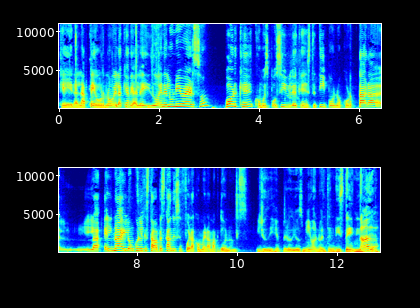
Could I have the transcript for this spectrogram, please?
que era la peor novela que había leído en el universo, porque cómo es posible que este tipo no cortara el nylon con el que estaba pescando y se fuera a comer a McDonald's. Y yo dije, pero Dios mío, no entendiste nada,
